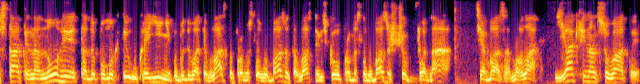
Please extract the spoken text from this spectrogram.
стати на ноги та допомогти Україні побудувати власну промислову базу та власну військово промислову базу, щоб вона ця база могла як фінансувати.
